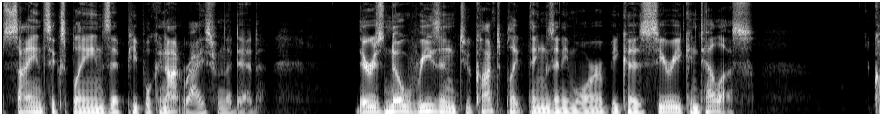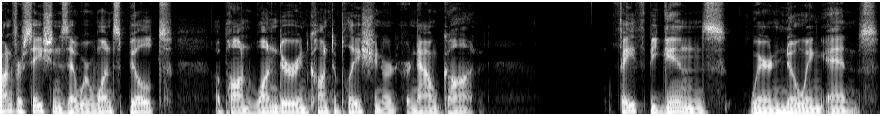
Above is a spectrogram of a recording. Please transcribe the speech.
science explains that people cannot rise from the dead? There is no reason to contemplate things anymore because Siri can tell us. Conversations that were once built upon wonder and contemplation are, are now gone. Faith begins where knowing ends.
